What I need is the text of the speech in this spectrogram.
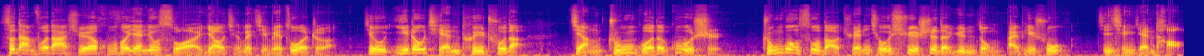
斯坦福大学胡佛研究所邀请了几位作者，就一周前推出的讲中国的故事——中共塑造全球叙事的运动白皮书进行研讨。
